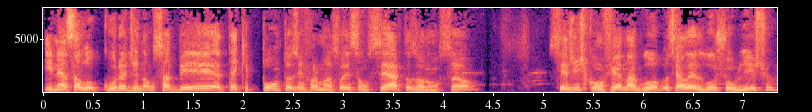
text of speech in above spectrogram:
E nessa loucura de não saber até que ponto as informações são certas ou não são, se a gente confia na Globo, se ela é luxo ou lixo,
